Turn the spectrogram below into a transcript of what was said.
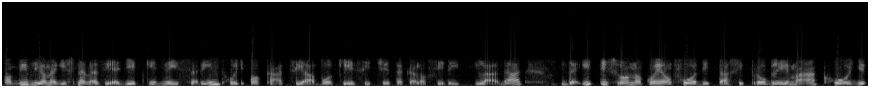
a Biblia meg is nevezi egyébként név szerint, hogy akáciából készítsétek el a firigyládát, de itt is vannak olyan fordítási problémák, hogy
